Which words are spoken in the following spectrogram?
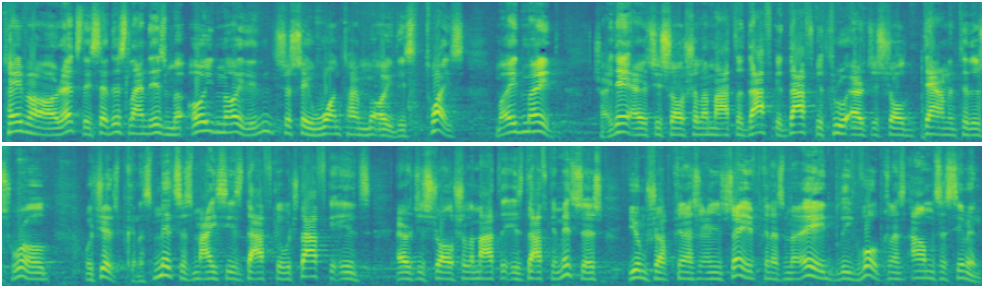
Teva Haaretz, they said this land is Me'oid Me'oid. They didn't just say one time Me'oid, they said twice. Me'oid Me'oid. Shaydei Eretz Yisrael Shalamata Dafka, Dafka through Eretz Yisrael down into this world, which is P'chinas Mitzvahs, Maisi is Dafka, which Dafka is Eretz Yisrael Shalamata is Dafka Mitzvahs, Yum Shach P'chinas Erin Seif, P'chinas Ma'ed, Blik Vol, P'chinas Alm Sasimin,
